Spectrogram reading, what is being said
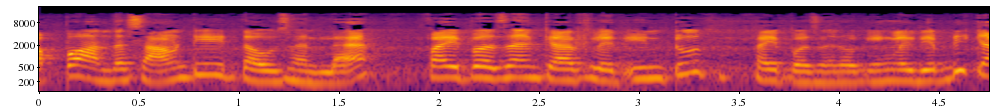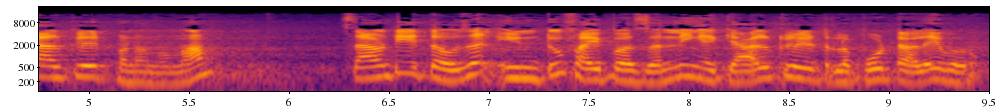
அப்போ அந்த செவன்டி எயிட் தௌசண்டில் five percent calculate into five percent ஓகேங்களா? இது எப்படி கேல்குலேட் பண்ணணும்னா seventy eight thousand into five percent நீங்கள் கேல்குலேட்டரில் போட்டாலே வரும்.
